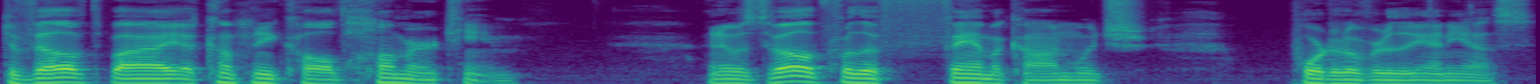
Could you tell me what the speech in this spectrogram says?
developed by a company called Hummer Team. And it was developed for the Famicom, which ported over to the NES.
